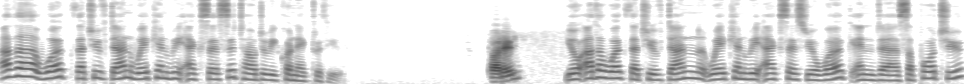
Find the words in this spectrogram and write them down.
Other work that you've done, where can we access it? How do we connect with you? Pardon? Your other work that you've done, where can we access your work and uh, support you,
